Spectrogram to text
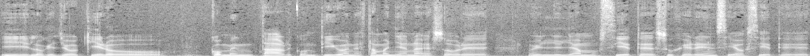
Y lo que yo quiero comentar contigo en esta mañana es sobre lo que yo llamo siete sugerencias o siete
